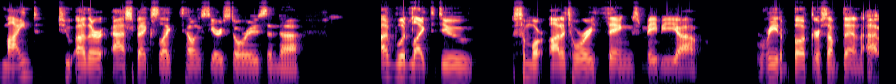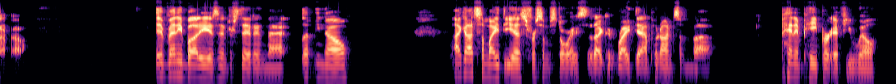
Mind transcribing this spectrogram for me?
mind to other aspects like telling scary stories and uh, I would like to do some more auditory things, maybe uh, read a book or something. I don't know. If anybody is interested in that, let me know. I got some ideas for some stories that I could write down, put on some uh, pen and paper, if you will,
